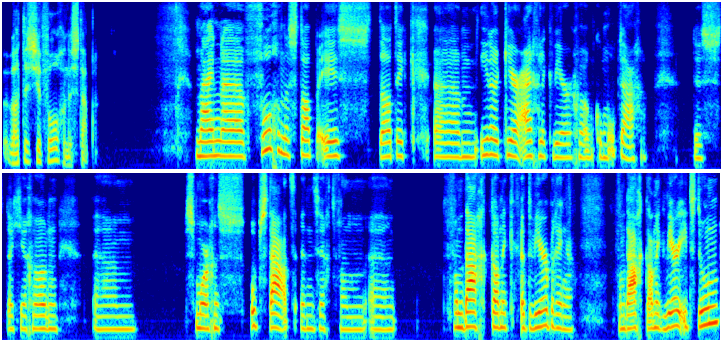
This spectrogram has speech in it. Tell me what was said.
Wat is je volgende stap? Mijn eh, volgende stap is dat ik ehm, iedere keer eigenlijk weer gewoon kom opdagen. Dus dat je gewoon ehm, s morgens opstaat en zegt van eh, vandaag kan ik het weer brengen. Vandaag kan ik weer iets doen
